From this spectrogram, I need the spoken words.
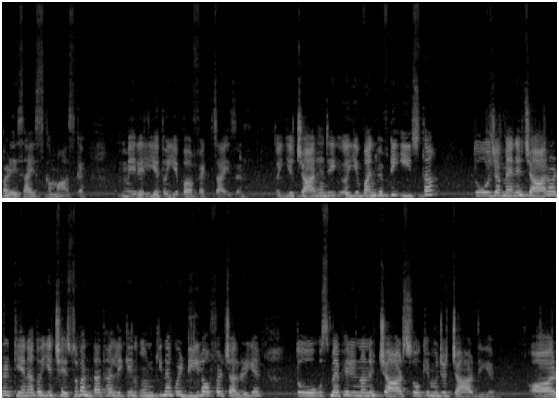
बड़े साइज़ का मास्क है। मेरे लिए तो ये परफेक्ट साइज़ है। तो ये चार हैं जी। ये वन फिफ्टी ईच था। तो जब मैंने चार ऑर्डर किए ना तो ये छः सौ बनता था, लेकिन उनकी ना कोई डील ऑफ़र चल रही है। तो उसमें फिर इन्होंने चार सौ के मुझे चार दिए और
